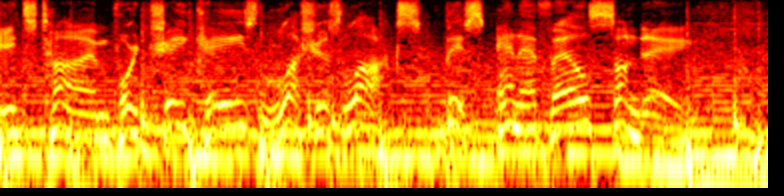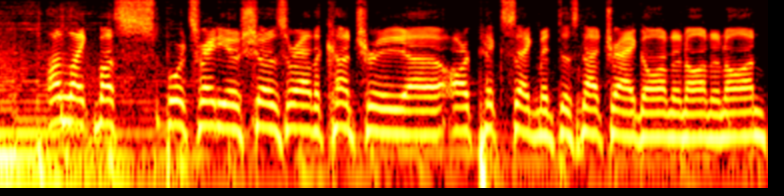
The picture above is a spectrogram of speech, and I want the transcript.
It's time for JK's Luscious Locks this NFL Sunday. Unlike most sports radio shows around the country, uh, our pick segment does not drag on and on and on,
